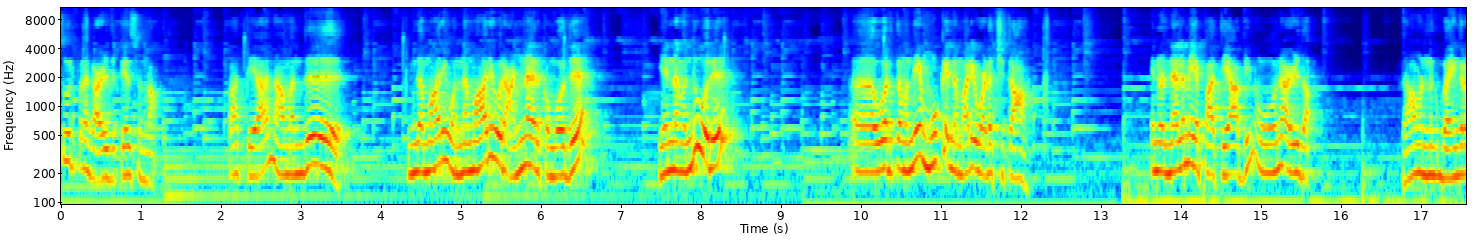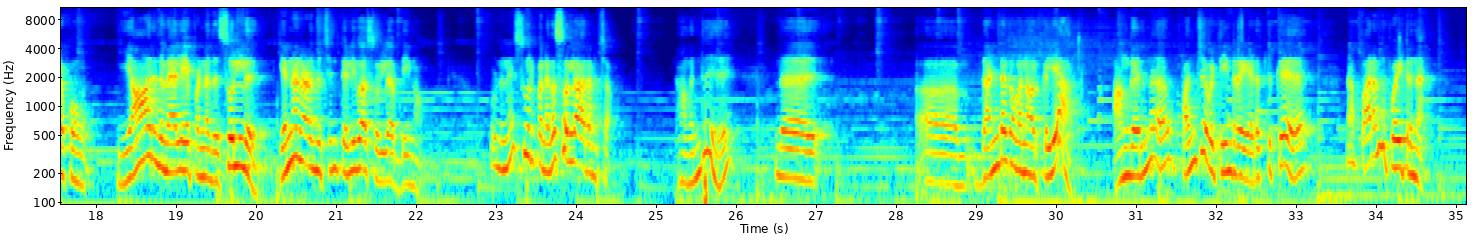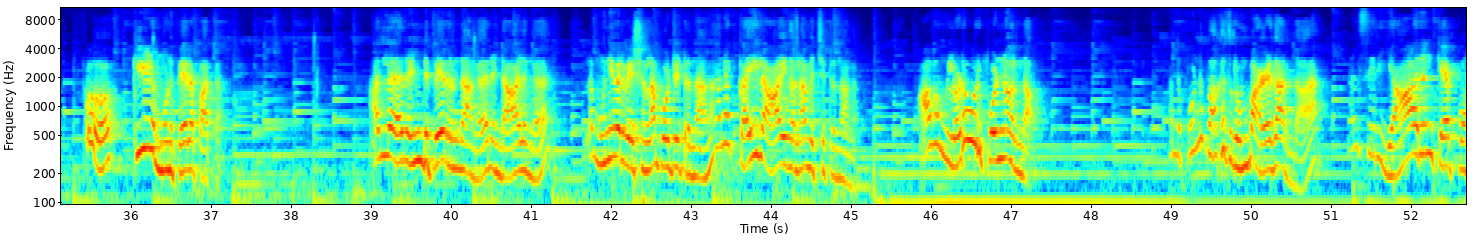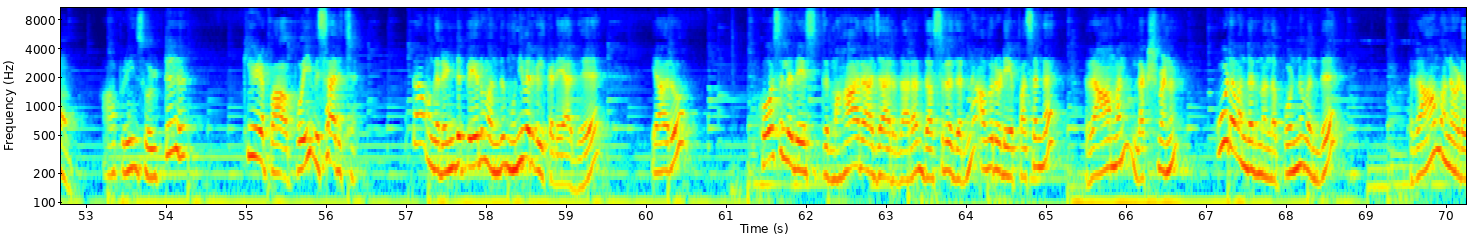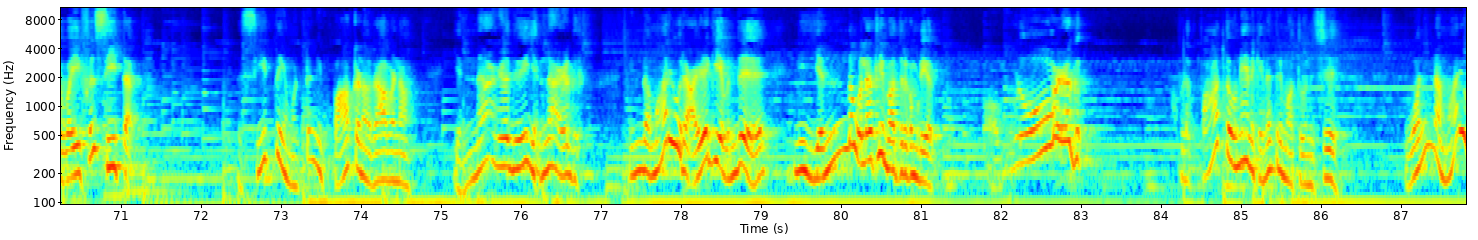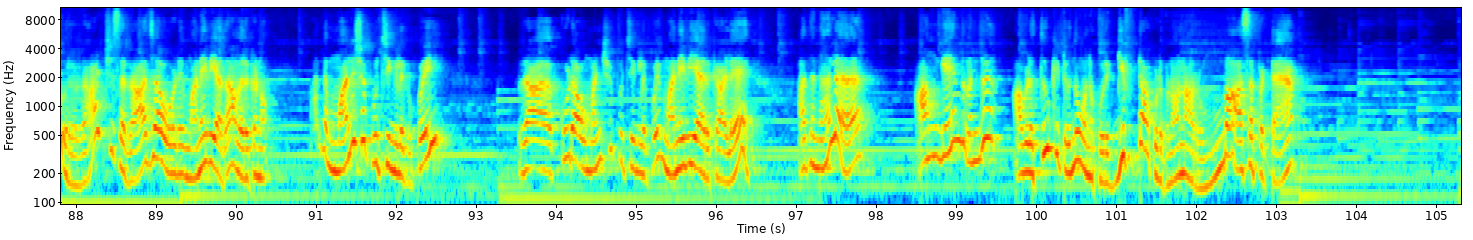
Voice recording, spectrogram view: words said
சூர்பனகை அழுதுட்டே சொன்னான். பார்த்தியா நான் வந்து இந்த மாதிரி உன்ன மாதிரி ஒரு அண்ணன் இருக்கும்போது என்னை வந்து ஒரு ஒருத்தன் வந்து என் மூக்கை இந்த மாதிரி உடைச்சிட்டான். என்னோட நிலைமையை பார்த்தியா அப்படின்னு ஒவ்வொன்று அழுதா. ராவணனுக்கு பயங்கர கோவம். யார் இந்த வேலையை பண்ணது? சொல்லு. என்ன நடந்துச்சுன்னு தெளிவாக சொல்லு அப்படின்னா. உடனே சூர்பனக சொல்ல ஆரம்பித்தான் நான் வந்து இந்த தண்டகவனம் இருக்கு இல்லையா? அங்கே இருந்த பஞ்சவட்டின்ற இடத்துக்கு நான் பறந்து போயிட்டு இருந்தேன். இப்போது கீழே மூணு பேரை பார்த்தேன். அதில் ரெண்டு பேர் இருந்தாங்க ரெண்டு ஆளுங்க. இல்லை முனிவர் வேஷம்லாம் போட்டுட்டு இருந்தாங்க ஆனால் கையில் ஆயுதம்லாம் வச்சுட்டு இருந்தாங்க அவங்களோட ஒரு பொண்ணு இருந்தா. அந்த பொண்ணு பார்க்கறதுக்கு ரொம்ப அழகாக இருந்தா. சரி யாருன்னு கேட்போம் அப்படின்னு சொல்லிட்டு கீழே பா போய் விசாரித்தேன் அவங்க ரெண்டு பேரும் வந்து முனிவர்கள் கிடையாது. யாரோ? கோசல தேசத்து மகாராஜா இருந்தாராம் தசரதர்னு. அவருடைய பசங்க ராமன் லக்ஷ்மணன் கூட வந்திருந்த அந்த பொண்ணு வந்து ராமனோட ஒய்ஃபு சீத்தை. சீத்தையை மட்டும் நீ பார்க்கணும் ராவணா. என்ன அழகு என்ன அழகு. இந்த மாதிரி ஒரு அழகிய வந்து நீ எந்த உலகத்துலையும் பார்த்துருக்க முடியாது. அவ்வளோ அழகு. அவளை பார்த்த உடனே எனக்கு என்ன தெரியுமா தோணுச்சு? ஒன்ன மாதிரி ஒரு ராட்சச ராஜாவோட மனைவியாக தான் அவள் இருக்கணும். அந்த மனுஷ பூச்சிங்களுக்கு போய் ரா கூட அவன் மனுஷ பூச்சிங்களுக்கு போய் மனைவியாக இருக்காளே. அதனால் அங்கேருந்து வந்து அவளை தூக்கிட்டு வந்து உனக்கு ஒரு கிஃப்டாக கொடுக்கணும் நான் ரொம்ப ஆசைப்பட்டேன்.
